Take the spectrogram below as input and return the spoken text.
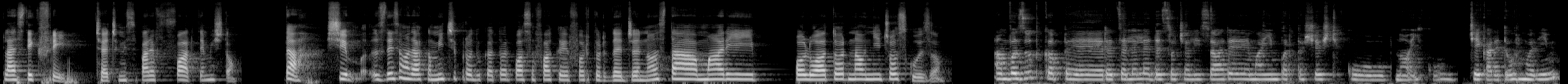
plastic free, ceea ce mi se pare foarte mișto. Da, și îți dai seama dacă micii producători pot să facă eforturi de genul ăsta, mari poluatori n-au nicio scuză. Am văzut că pe rețelele de socializare mai împărtășești cu noi, cu cei care te urmărim,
